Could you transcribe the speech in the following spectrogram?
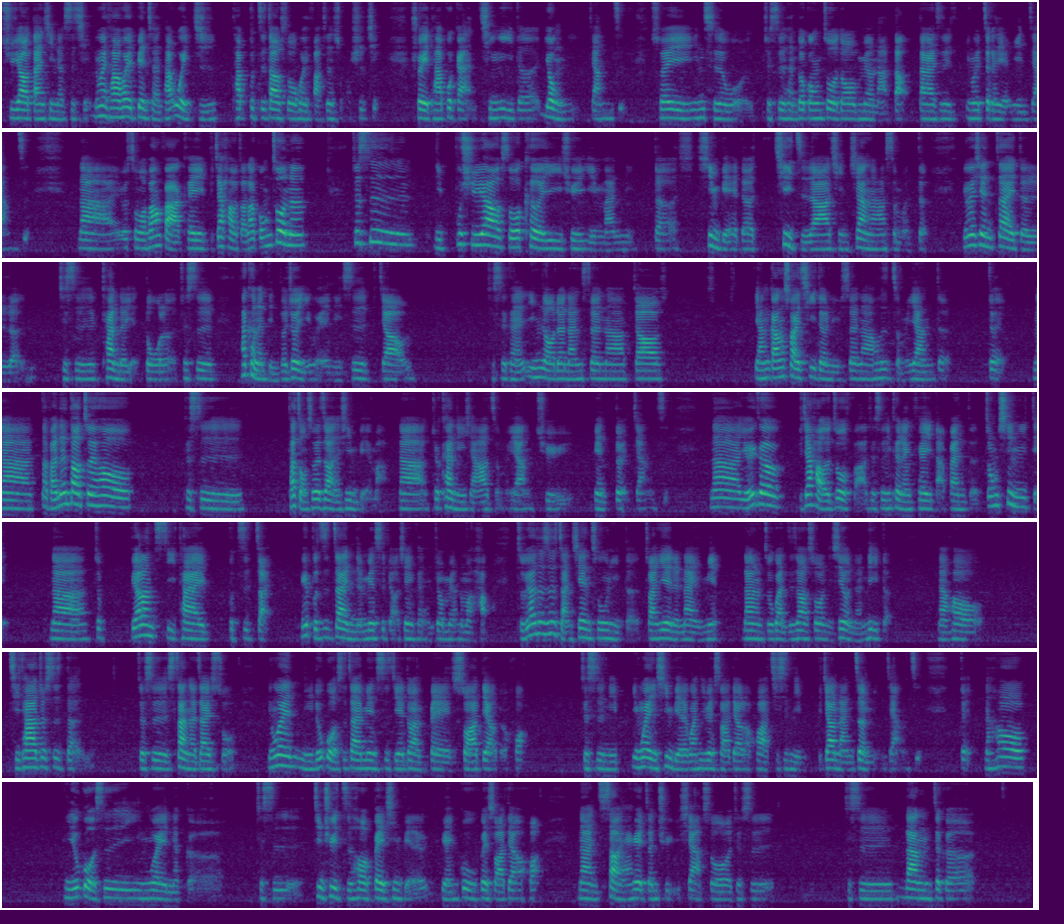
需要担心的事情，因为他会变成他未知，他不知道说会发生什么事情，所以他不敢轻易的用你这样子。所以，因此我就是很多工作都没有拿到，大概是因为这个原因这样子。那有什么方法可以比较好找到工作呢？就是你不需要说刻意去隐瞒你的性别的气质啊、倾向啊什么的，因为现在的人其实看的也多了，就是他可能顶多就以为你是比较，就是可能阴柔的男生啊，比较。阳刚帅气的女生啊，或是怎么样的，对，那反正到最后就是他总是会知道你的性别嘛，那就看你想要怎么样去面对这样子。那有一个比较好的做法，就是你可能可以打扮的中性一点，那就不要让自己太不自在，因为不自在，你的面试表现可能就没有那么好。主要就是展现出你的专业的那一面，让主管知道说你是有能力的。然后，其他就是等，就是上了再说。因为你如果是在面试阶段被刷掉的话，就是你因为你性别的关系被刷掉的话，其实你比较难证明这样子。对，然后你如果是因为那个就是进去之后被性别的缘故被刷掉的话，那你至少你还可以争取一下，说就是就是让这个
